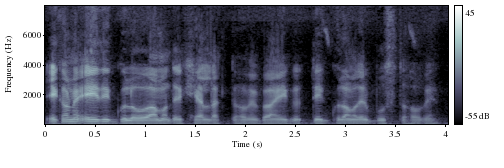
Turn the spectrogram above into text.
এই কারণে এই দিকগুলো আমাদের খেয়াল রাখতে হবে বা এই দিকগুলো আমাদের বুঝতে হবে।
